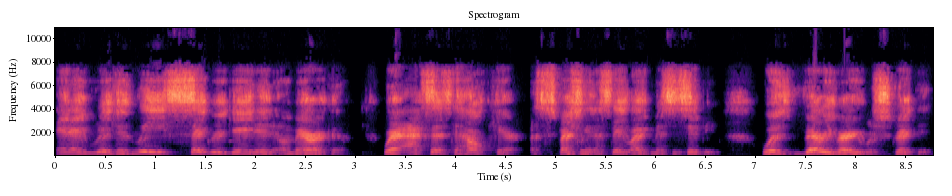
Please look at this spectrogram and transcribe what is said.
in a rigidly segregated America, where access to health care, especially in a state like Mississippi, was very, very restricted,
